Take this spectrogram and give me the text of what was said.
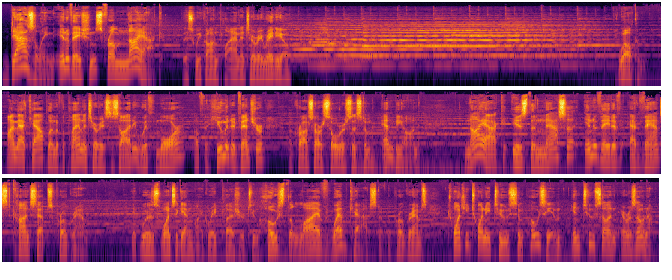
Dazzling innovations from NIAC, this week on Planetary Radio. Welcome. I'm Matt Kaplan of the Planetary Society with more of the human adventure across our solar system and beyond. NIAC is the NASA Innovative Advanced Concepts Program. It was once again my great pleasure to host the live webcast of the program's 2022 symposium in Tucson, Arizona.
